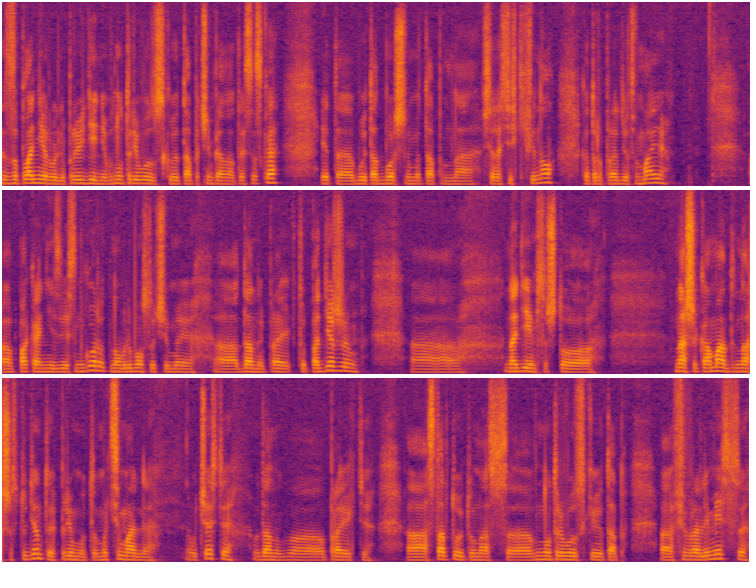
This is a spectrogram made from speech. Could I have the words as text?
запланировали проведение внутривузовского этапа чемпионата ССК. Это будет отборочным этапом на всероссийский финал, который пройдет в мае. А, пока неизвестен город, но в любом случае мы а, данный проект поддерживаем. А, надеемся, что наши команды, наши студенты примут максимальное участие в данном э, проекте. Э, стартует у нас э, внутривузовский этап э, в феврале месяце.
